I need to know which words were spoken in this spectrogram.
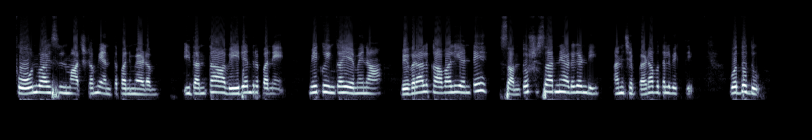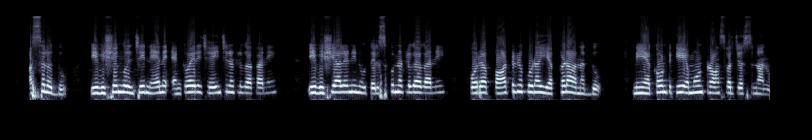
ఫోన్ వాయిస్లు మార్చడం ఎంత పని మేడం? ఇదంతా ఆ వీరేంద్ర పనే. మీకు ఇంకా ఏమైనా వివరాలు కావాలి అంటే సంతోష్ సార్ని అడగండి అని చెప్పాడు అవతల వ్యక్తి. వద్దొద్దు అస్సలొద్దు. ఈ విషయం గురించి నేను ఎంక్వైరీ చేయించినట్లుగా కానీ ఈ విషయాలని నువ్వు తెలుసుకున్నట్లుగా కానీ పొరపాటును కూడా ఎక్కడ అనద్దు. నీ అకౌంట్కి అమౌంట్ ట్రాన్స్ఫర్ చేస్తున్నాను.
